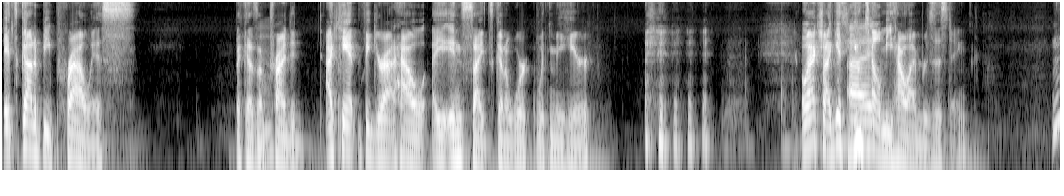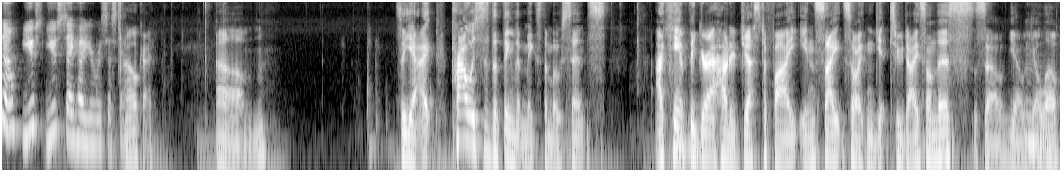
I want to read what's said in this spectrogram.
it's got to be prowess because I'm trying to. I can't figure out how insight's gonna work with me here. oh, actually, I guess you Uh, tell me how I'm resisting. No, you you say how you're resisting. Oh, Okay. Um. So yeah, I, prowess is the thing that makes the most sense. I can't figure out how to justify insight, so I can get two dice on this. So you know, YOLO.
